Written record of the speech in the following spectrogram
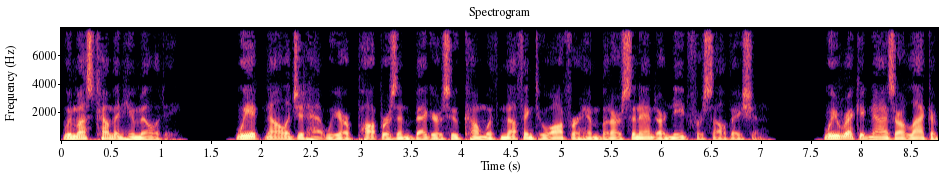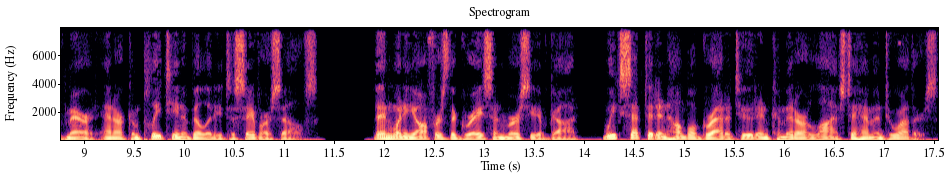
we must come in humility. We acknowledge it that we are paupers and beggars who come with nothing to offer Him but our sin and our need for salvation. We recognize our lack of merit and our complete inability to save ourselves. Then, when He offers the grace and mercy of God, we accept it in humble gratitude and commit our lives to Him and to others.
